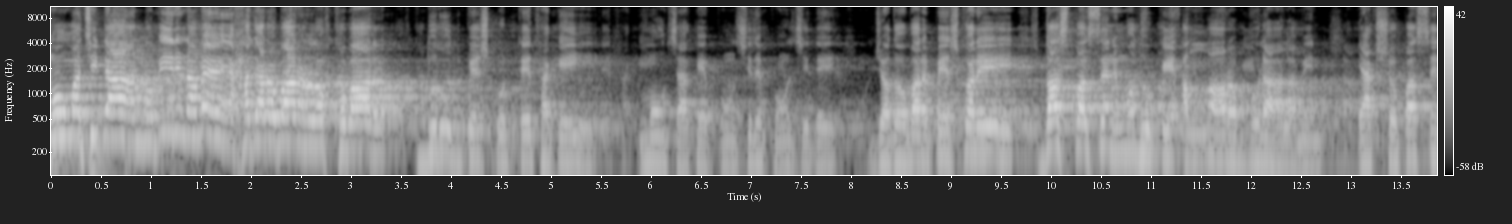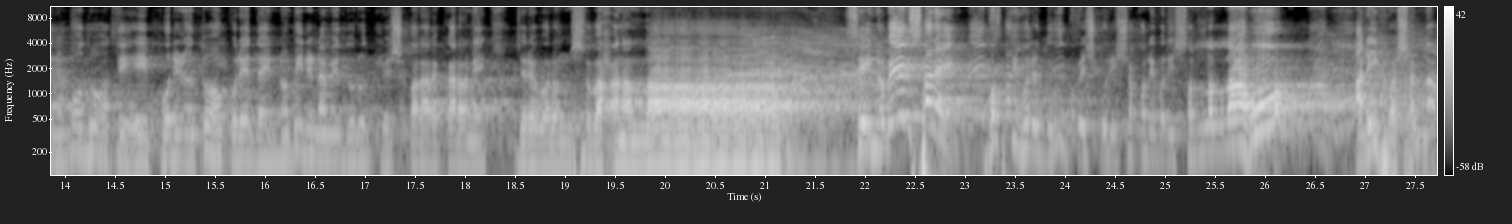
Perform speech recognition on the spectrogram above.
মৌমাছিটা নবীর নামে হাজারো বার লক্ষ বার দুরুদ পেশ করতে থাকে। মৌচাকে পৌঁছিতে পৌঁছিতে যতবার পেশ করে, দশ পার্সেন্ট মধুকে আল্লাহ রব্বুল আলমিন একশো পার্সেন্ট মধুতে পরিণত করে দেয় নবীর নামে দুরুদ পেশ করার কারণে। জোরে বলুন সুবাহান সেই নবীর সানে ভক্তি ভরে দুরুদ পেশ করি সকলে বলি, সাল্লাল্লাহু আলাইহি ওয়াসাল্লাম।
